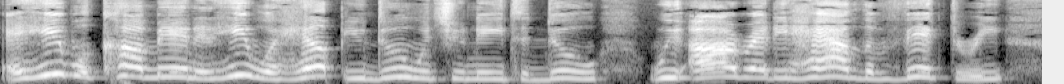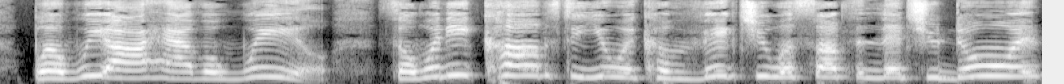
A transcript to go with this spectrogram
And he will come in and he will help you do what you need to do. We already have the victory, but we all have a will. So when he comes to you and convicts you of something that you're doing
